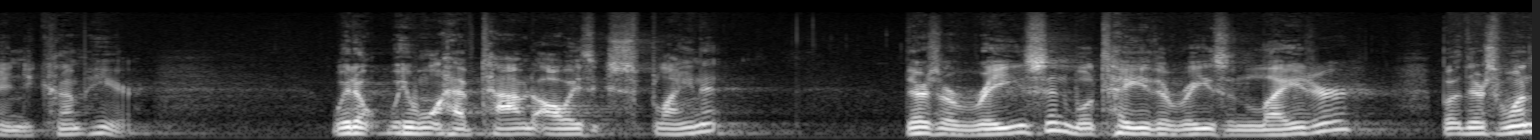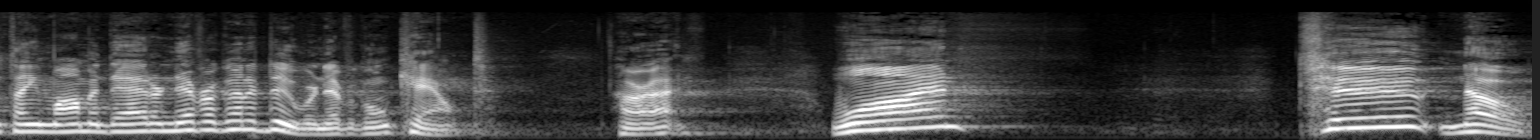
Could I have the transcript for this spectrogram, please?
and you come here. We, don't, we won't have time to always explain it. There's a reason. We'll tell you the reason later. But there's one thing mom and dad are never going to do we're never going to count. All right? One, two, no.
